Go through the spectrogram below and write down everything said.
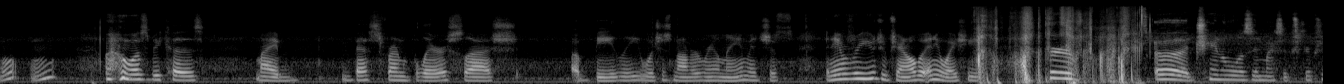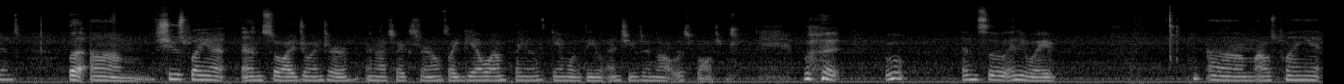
was because my best friend Blair slash uh, Bailey, which is not her real name, it's just the name of her YouTube channel, but anyway, she, her uh, channel was in my subscriptions, But um, she was playing it, and so I joined her, and I texted her, and I was like, "Yeah, well, I'm playing this game with you," and she did not respond. but, ooh, and so anyway, um, I was playing it,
